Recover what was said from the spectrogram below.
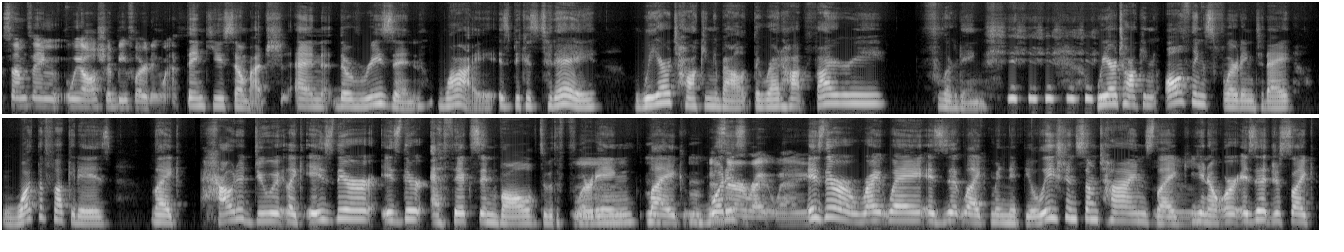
something we all should be flirting with. Thank you so much. And the reason why is because today we are talking about the red hot fiery flirting. we are talking all things flirting today. What the fuck it is, like how to do it. Like, is there is there ethics involved with flirting? Mm. Like, Is what there is a right way? is there a right way is it like manipulation sometimes like Mm. you know or is it just like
